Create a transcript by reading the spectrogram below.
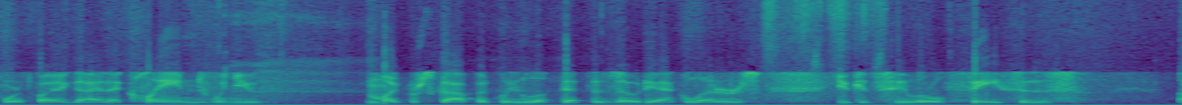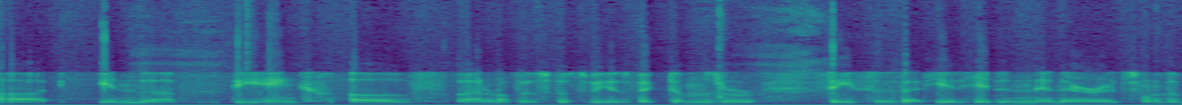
forth by a guy that claimed when you microscopically looked at the zodiac letters, you could see little faces uh, in the the ink of I don't know if it was supposed to be his victims or faces that he had hidden in there. It's one of the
